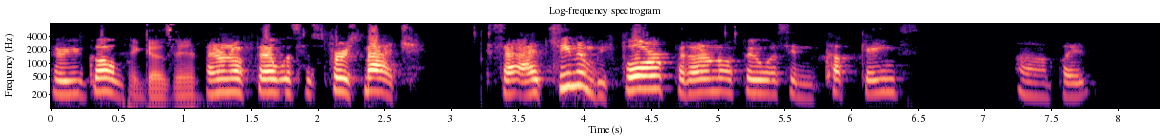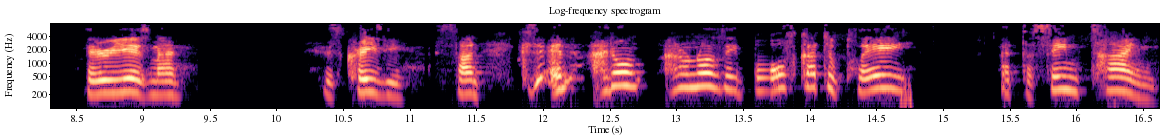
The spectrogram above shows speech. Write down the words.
There you go. It goes in. I don't know if that was his first match. 'Cause I, I'd seen him before, but I don't know if it was in cup games. Uh, but there he is, man. It's crazy, son. 'Cause- and I don't, I don't know if they both got to play at the same time.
